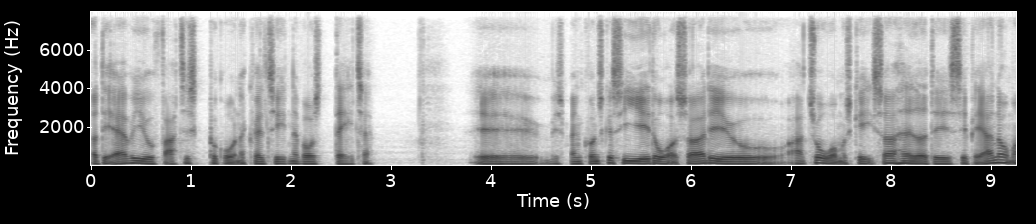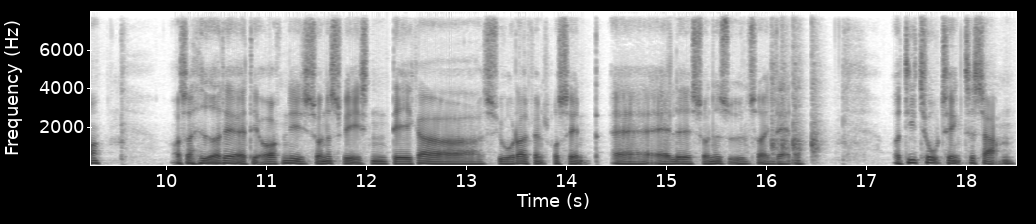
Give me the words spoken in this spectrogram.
Og det er vi jo faktisk på grund af kvaliteten af vores data. Øh, hvis man kun skal sige et ord, så er det jo ah, to ord måske, så havde det CPR-nummer, og så hedder det, at det offentlige sundhedsvæsen dækker 97 procent af alle sundhedsydelser i landet. Og de to ting til sammen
